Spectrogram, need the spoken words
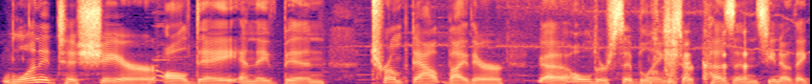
wanted to share all day and they've been trumped out by their uh, older siblings or cousins, you know, they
